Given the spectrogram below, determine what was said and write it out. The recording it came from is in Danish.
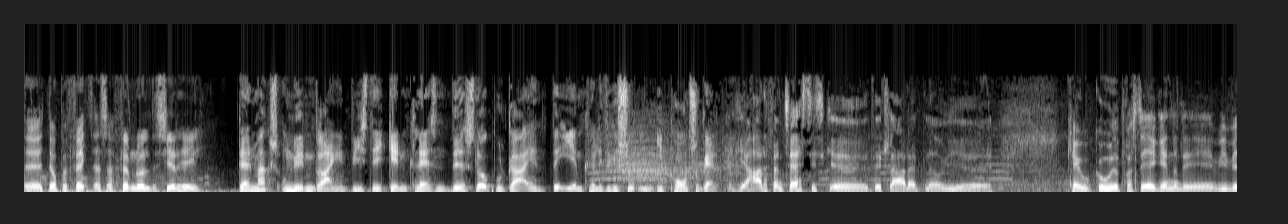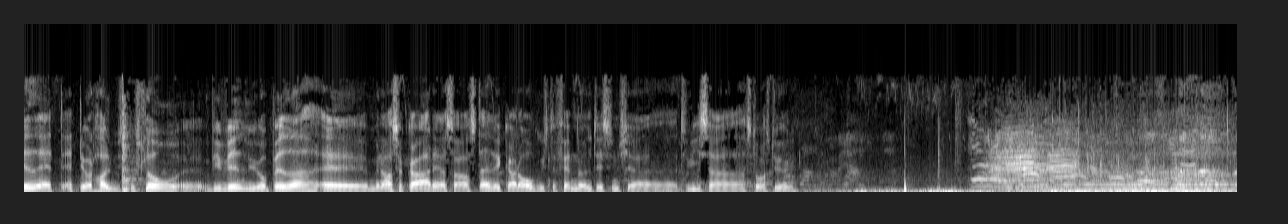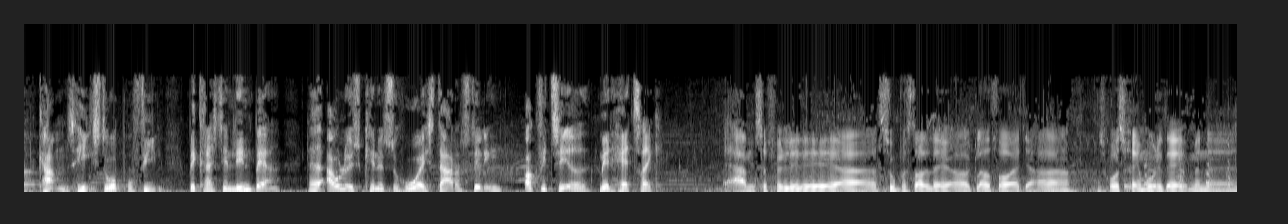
Øh, det var perfekt, altså 5-0, det siger det hele. Danmarks U19-drenge viste igen klassen ved at slå Bulgarien ved EM-kvalifikationen i Portugal. Jeg har det fantastisk. Øh, det er klart, at når vi øh, kan gå ud og præstere igen, og det, vi ved, at, at det var et hold, vi skulle slå. Øh, vi ved, at vi var bedre, men også at gøre det, og så også stadigvæk gøre det overbevisende 5-0, det synes jeg, det viser stor styrke. Kampens helt store profil blev Christian Lindberg, der havde afløst Kenneth Sohora i startopstillingen og kvitteret med et hattrick. Ja, men selvfølgelig det er jeg super stolt af og glad for, at jeg har scoret tre mål i dag. Men, øh,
